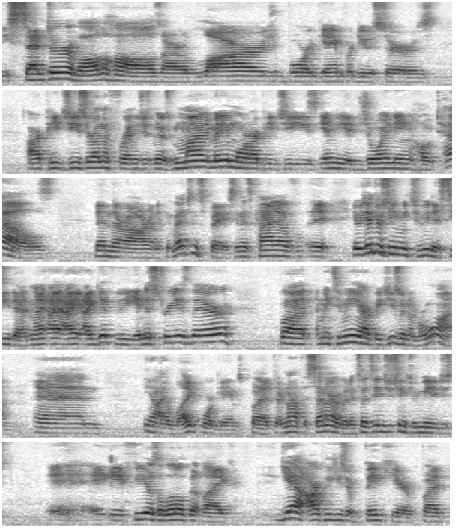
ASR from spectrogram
the center of all the halls are large board game producers. RPGs are on the fringes. And there's many more RPGs in the adjoining hotels than there are in the convention space. And it's kind of it, it was interesting to me to see that. And I, I, I get that the industry is there, but I mean to me RPGs are number one. And you know I like board games, but they're not the center of it. And so it's interesting for me to just it, it feels a little bit like yeah RPGs are big here, but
